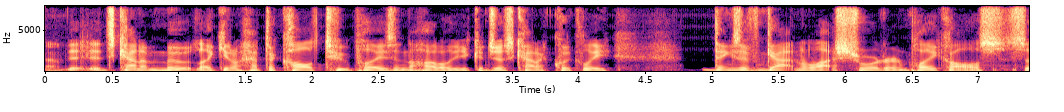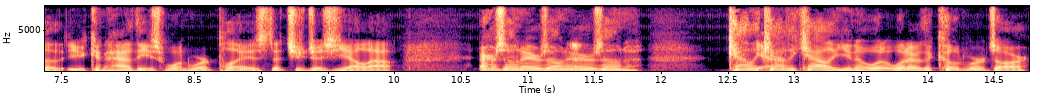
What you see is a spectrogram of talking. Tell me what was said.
Um, it- it's kind of moot. Like you don't have to call two plays in the huddle. You can just kind of quickly. Things have gotten a lot shorter in play calls, so that you can have these one word plays that you just yell out, Arizona, Arizona, Arizona, Cali, Yeah. Cali, Cali. You know wha- whatever the code words are.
